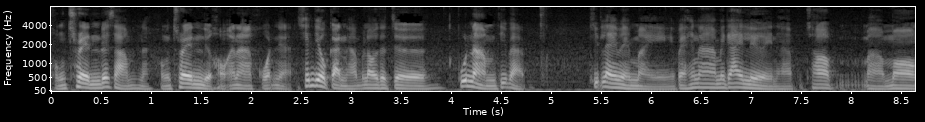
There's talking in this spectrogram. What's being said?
ของเทรนด์ด้วยซ้ำนะของเทรนด์หรือของอนาคตเนี่ยเช่นเดียวกันครับเราจะเจอผู้นำที่แบบคิดอะไรใหม่ ๆ ไปข้างหน้าไม่ได้เลยนะครับ ชอบมามอง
